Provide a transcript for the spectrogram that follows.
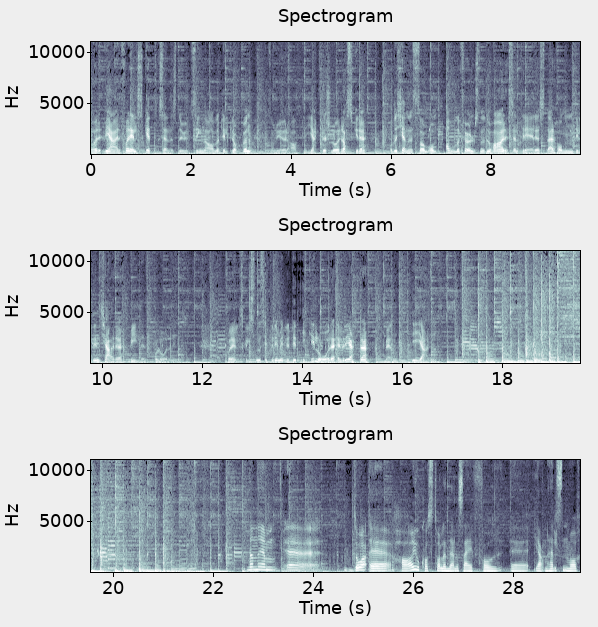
Når vi er forelsket, sendes det ut signaler til kroppen som gjør at hjertet slår raskere, og det kjennes som om alle følelsene du har, sentreres der hånden til din kjære hviler på låret ditt. Forelskelsen sitter imidlertid ikke i låret eller i hjertet, men i hjernen. Men eh, da eh, har jo kosthold en del å si for eh, hjernehelsen vår.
